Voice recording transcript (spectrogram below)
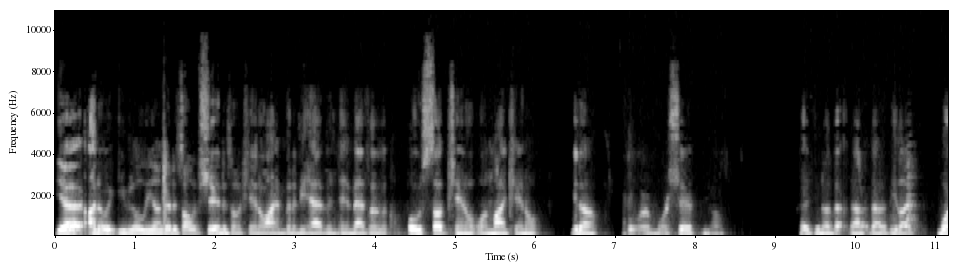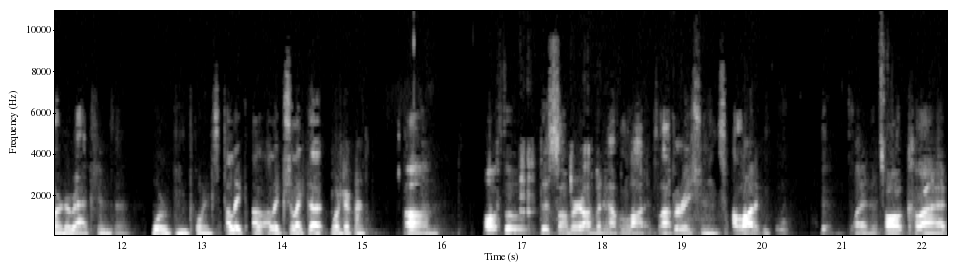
yeah, I know even though Leon got his own shit in his own channel, I am gonna be having him as a whole sub channel on my channel, you know, for more shit, you know, because you know that that that'll be like more interactions and more viewpoints. I like I, I like shit like that, more different. Um, also this summer I'm gonna have a lot of collaborations. A lot of people wanting to talk collab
